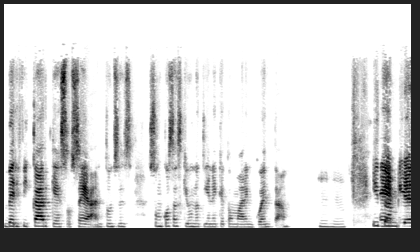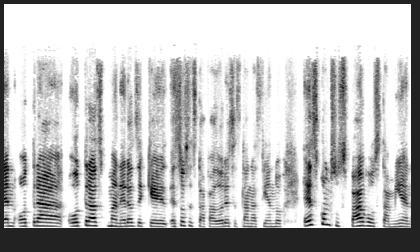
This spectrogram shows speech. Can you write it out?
verificar que eso sea. Entonces son cosas que uno tiene que tomar en cuenta. Y también otra, otras maneras de que esos estafadores están haciendo es con sus pagos también.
